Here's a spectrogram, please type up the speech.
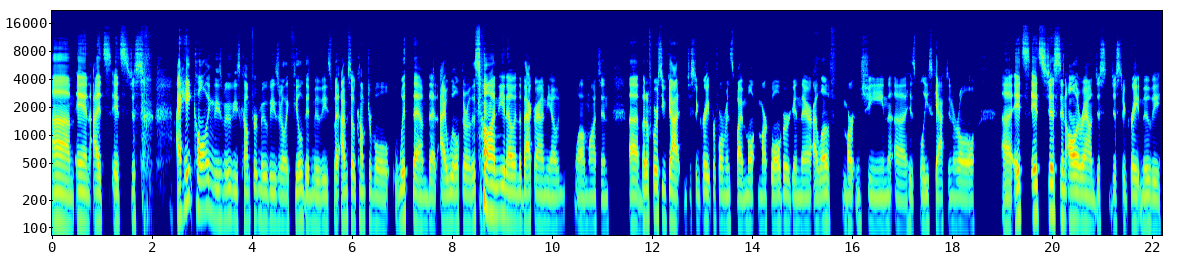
um and I, it's it's just i hate calling these movies comfort movies or like feel good movies but i'm so comfortable with them that i will throw this on you know in the background you know while i'm watching. Uh but of course you've got just a great performance by mark Wahlberg in there. I love martin sheen uh his police captain role. Uh it's it's just an all around just just a great movie.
